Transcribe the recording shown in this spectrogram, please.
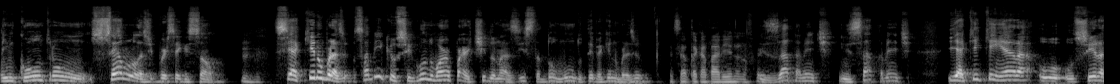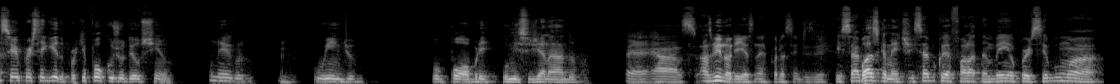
encontram células de perseguição. Uhum. Se aqui no Brasil... Sabia que o segundo maior partido nazista do mundo teve aqui no Brasil? Em Santa Catarina, não foi? Exatamente, exatamente. E aqui quem era o, o ser a ser perseguido? Porque poucos judeus tinham. O negro, Uhum. o índio, o pobre, o miscigenado. É, as, as minorias, né? Por assim dizer. E sabe, Basicamente. e sabe o que eu ia falar também? Eu percebo uma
